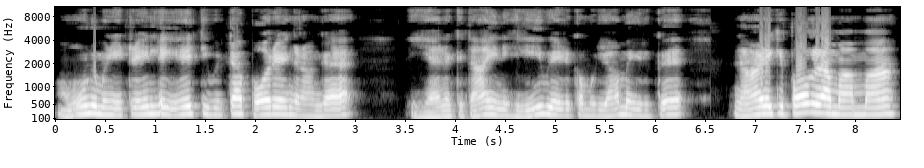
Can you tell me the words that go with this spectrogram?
மூணு மணி ட்ரெயினில் ஏற்றி விட்டா போறேங்கிறாங்க. எனக்கு தான் இன்னைக்கு லீவ் எடுக்க முடியாம இருக்கு. நாளைக்கு போகலாமா அம்மா?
